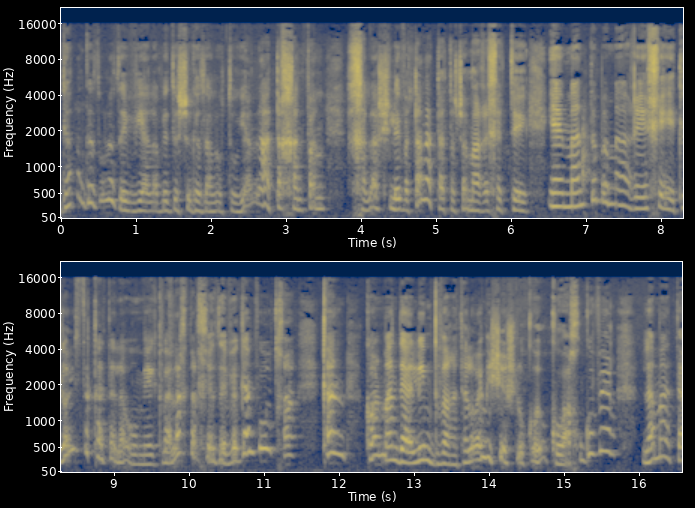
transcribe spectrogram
גם הגזול הזה הביא עליו את זה שגזל אותו. יאללה, אתה חנפן חלש לב, אתה נתת שם מערכת, אה, האמנת במערכת, לא הסתכלת לעומק, והלכת אחרי זה, וגנבו אותך. כאן כל מאן דאלים כבר, אתה לא רואה מי שיש לו כוח, הוא גובר. למה אתה,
